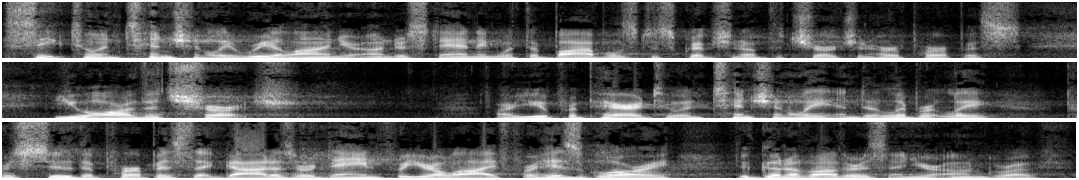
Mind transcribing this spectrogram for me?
seek to intentionally realign your understanding with the Bible's description of the church and her purpose. You are the church. Are you prepared to intentionally and deliberately pursue the purpose that God has ordained for your life, for His glory, the good of others, and your own growth?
